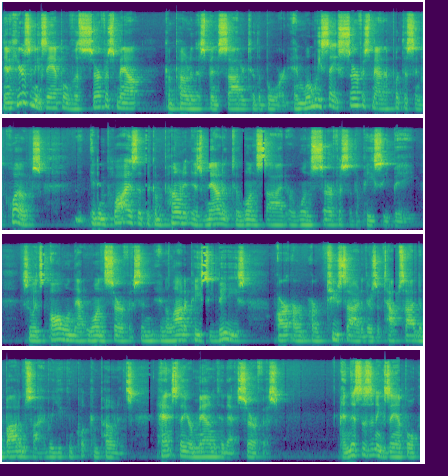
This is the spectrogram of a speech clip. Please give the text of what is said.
Now here's an example of a surface mount component that's been soldered to the board. And when we say surface mount, I put this in quotes, it implies that the component is mounted to one side or one surface of the PCB. So it's all on that one surface. And, and a lot of PCBs are, are, are two-sided. There's a top side and a bottom side where you can put components. Hence, they are mounted to that surface. And this is an example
